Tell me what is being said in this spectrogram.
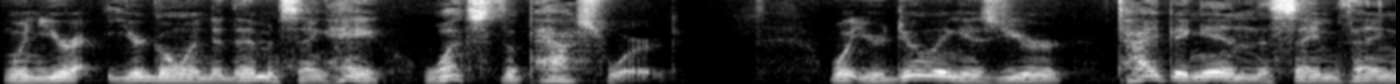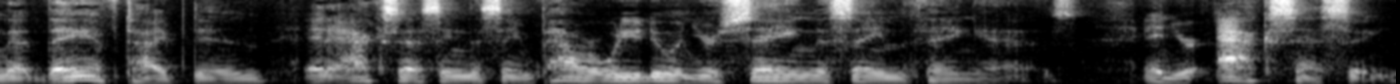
when you're you're going to them and saying, "Hey, what's the password?" What you're doing is you're typing in the same thing that they have typed in and accessing the same power. What are you doing? You're saying the same thing as and you're accessing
